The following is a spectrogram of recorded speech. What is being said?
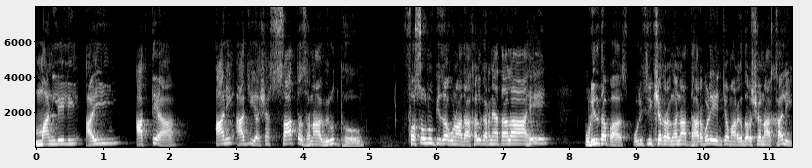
मानलेली आई आत्या आणि आजी अशा सात जणांविरुद्ध फसवणुकीचा गुन्हा दाखल करण्यात आला आहे. पुढील तपास पोलीस शिक्षक रंगनाथ धारबळे यांच्या मार्गदर्शनाखाली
